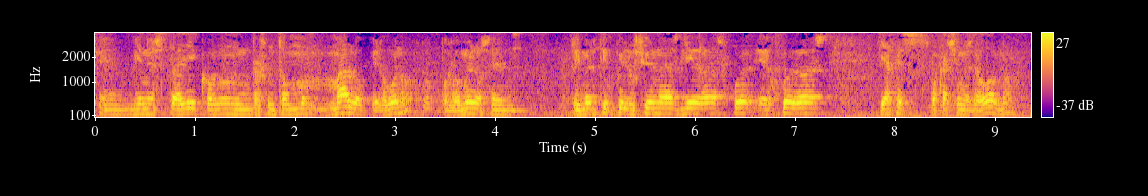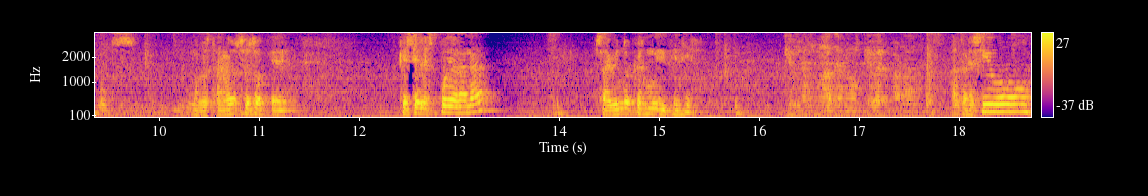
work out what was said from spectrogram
que vienes de allí con un resultado malo, pero bueno, por lo menos el primer tiempo ilusionas, llegas, eh, juegas y haces ocasiones de gol, ¿no? Pues lo que está claro es eso, que, que se les puede ganar sabiendo que es muy difícil. ¿Qué Osasuna tenemos que ver para.? Agresivo,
